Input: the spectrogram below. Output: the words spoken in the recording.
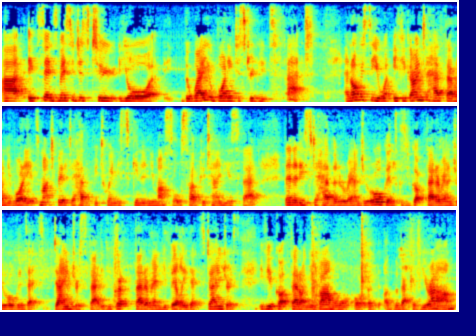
Uh, it sends messages to your the way your body distributes fat. And obviously, you want, if you're going to have fat on your body, it's much better to have it between your skin and your muscle, subcutaneous fat, than it is to have it around your organs. Because you've got fat around your organs, that's dangerous fat. If you've got fat around your belly, that's dangerous. If you've got fat on your bum or, or on the back of your arm,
